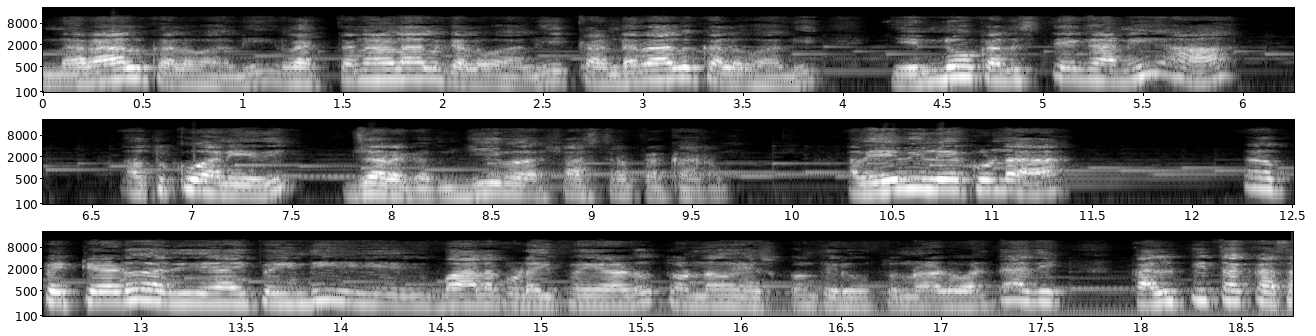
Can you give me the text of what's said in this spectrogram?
నరాలు కలవాలి రక్తనాళాలు కలవాలి కండరాలు కలవాలి ఎన్నో కలిస్తే కానీ ఆ అతుకు అనేది జరగదు జీవశాస్త్ర ప్రకారం. అవేవి లేకుండా పెట్టాడు అది అయిపోయింది బాలకుడు అయిపోయాడు తొండం వేసుకొని తిరుగుతున్నాడు అంటే అది కల్పిత కథ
